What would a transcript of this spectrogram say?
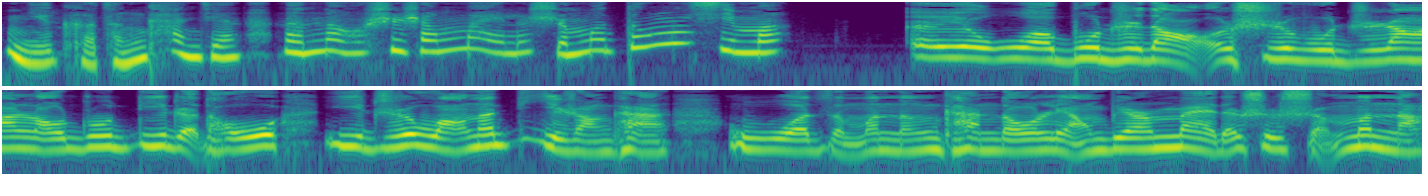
你可曾看见那闹市上卖了什么东西吗？哎呦，我不知道，师傅只让俺老猪低着头，一直往那地上看，我怎么能看到两边卖的是什么呢？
